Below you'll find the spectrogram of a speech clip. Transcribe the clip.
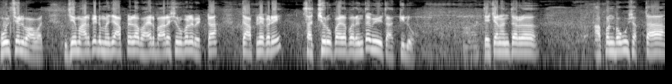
होलसेल भावात. जे मार्केटमध्ये आपल्याला बाहेर बाराशे रुपयाला भेटतात ते आपल्याकडे सातशे रुपयापर्यंत मिळतात किलो. त्याच्यानंतर आपण बघू शकता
